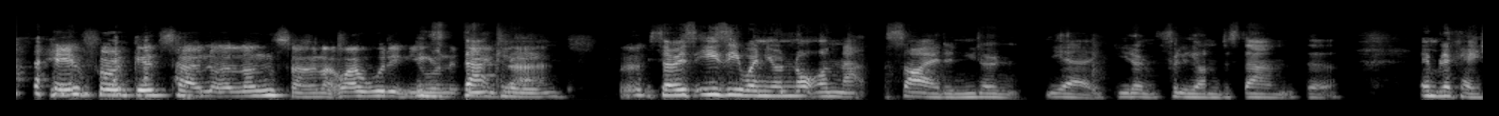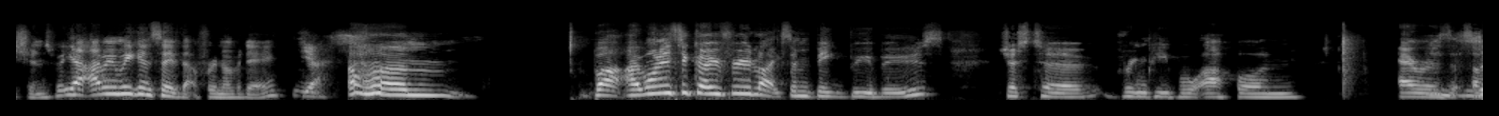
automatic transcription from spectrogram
Here for a good time, not a long time. Like, why wouldn't you want to do that? so it's easy when you're not on that side and you don't, yeah, you don't fully understand the implications. But yeah, I mean, we can save that for another day. Yes. Um, but I wanted to go through like some big boo boos just to bring people up on errors that some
